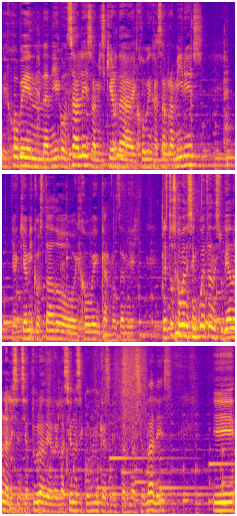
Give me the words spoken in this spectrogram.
el joven Daniel González, a mi izquierda el joven Hassan Ramírez y aquí a mi costado el joven Carlos Daniel. Estos jóvenes se encuentran estudiando en la licenciatura de Relaciones Económicas Internacionales. Eh,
